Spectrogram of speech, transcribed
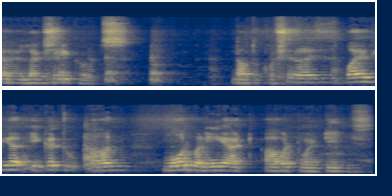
uh, luxury goods. Now, the question arises why we are eager to earn more money at our 20s.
